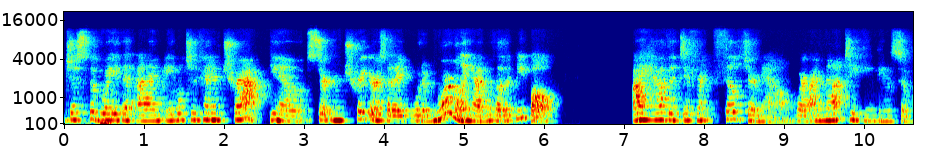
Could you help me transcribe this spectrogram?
just the way that I'm able to kind of track, you know, certain triggers that I would have normally had with other people. I have a different filter now where I'm not taking things so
